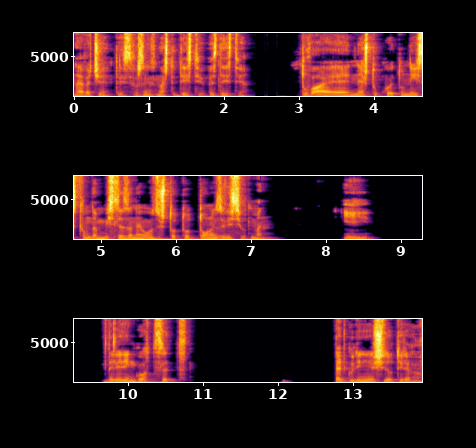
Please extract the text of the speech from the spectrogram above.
Най-вече те са свързани с нашите действия, бездействия. Това е нещо, което не искам да мисля за него, защото то не зависи от мен. И дали един гост след 5 години реши да отиде в,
